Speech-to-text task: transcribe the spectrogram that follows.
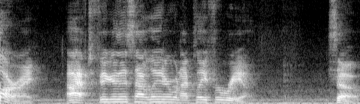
Alright. I have to figure this out later when I play for real. So,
